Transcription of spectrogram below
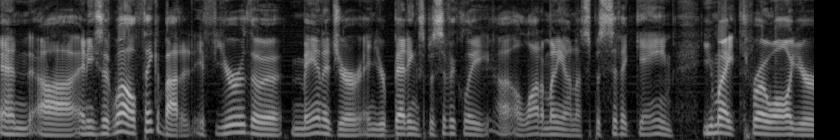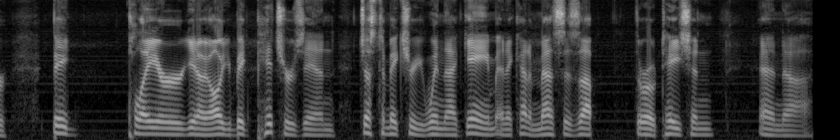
And uh, and he said, well, think about it. If you're the manager and you're betting specifically uh, a lot of money on a specific game, you might throw all your big player, you know, all your big pitchers in just to make sure you win that game, and it kind of messes up the rotation. And uh,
